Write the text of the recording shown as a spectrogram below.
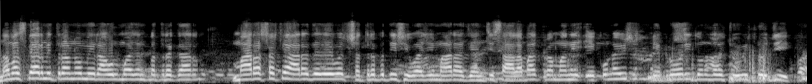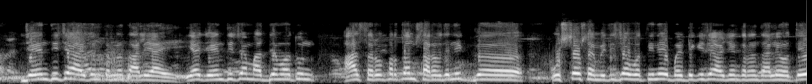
नमस्कार मित्रांनो मी राहुल महाजन पत्रकार. महाराष्ट्राचे आराध्य दैवत छत्रपती शिवाजी महाराज यांची सालाबाद प्रमाणे एकोणावीस फेब्रुवारी दोन हजार चोवीस रोजी जयंतीचे आयोजन करण्यात आले आहे. या जयंतीच्या माध्यमातून आज सर्वप्रथम सार्वजनिक उत्सव समितीच्या वतीने बैठकीचे आयोजन करण्यात आले होते.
